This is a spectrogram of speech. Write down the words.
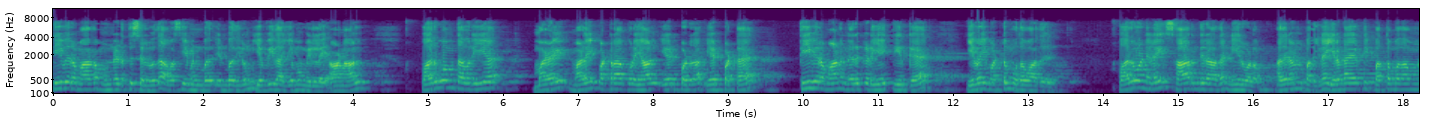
தீவிரமாக முன்னெடுத்து செல்வது அவசியம் என்ப என்பதிலும் எவ்வித ஐயமும் இல்லை. ஆனால் பருவம் தவறிய மழை மழை பற்றாக்குறையால் ஏற்பட ஏற்பட்ட தீவிரமான நெருக்கடியை தீர்க்க இவை மட்டும் உதவாது. பருவநிலை சார்ந்திராத நீர்வளம். அது என்னன்னு பார்த்தீங்கன்னா இரண்டாயிரத்தி பத்தொன்பதாம்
